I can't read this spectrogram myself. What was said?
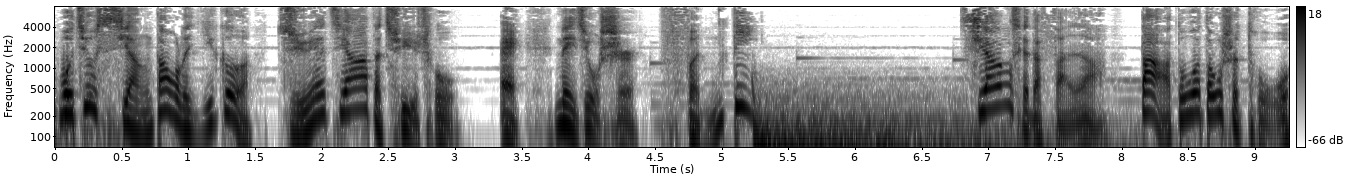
我就想到了一个绝佳的去处，哎，那就是坟地。乡下的坟啊，大多都是土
